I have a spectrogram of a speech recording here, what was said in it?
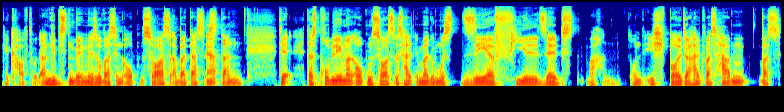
gekauft wurde. Am liebsten wäre mir sowas in Open Source, aber das ja. ist dann der, das Problem an Open Source ist halt immer, du musst sehr viel selbst machen. Und ich wollte halt was haben, was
